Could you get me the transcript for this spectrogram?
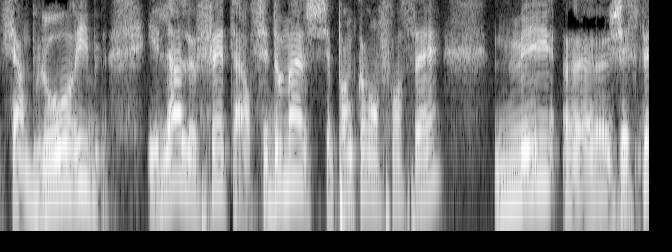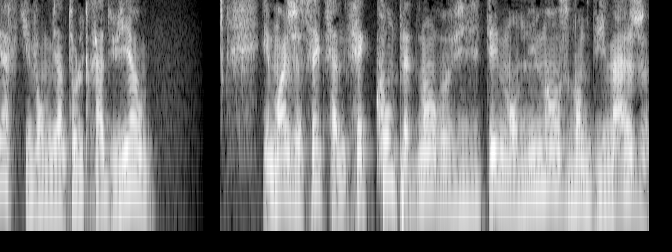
c'est un boulot horrible. Et là, le fait, alors c'est dommage, c'est pas encore en français, mais euh, j'espère qu'ils vont bientôt le traduire. Et moi, je sais que ça me fait complètement revisiter mon immense banque d'images,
